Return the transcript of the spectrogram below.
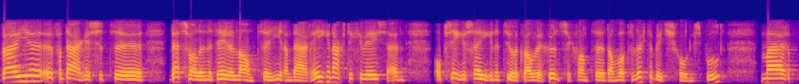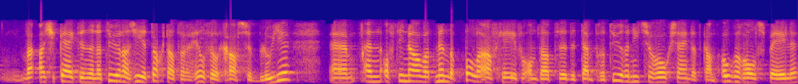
buien. vandaag is het best wel in het hele land hier en daar regenachtig geweest. En op zich is regen natuurlijk wel weer gunstig, want dan wordt de lucht een beetje schoongespoeld. Maar als je kijkt in de natuur, dan zie je toch dat er heel veel grassen bloeien. Uh, en of die nou wat minder pollen afgeven omdat de temperaturen niet zo hoog zijn, dat kan ook een rol spelen.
